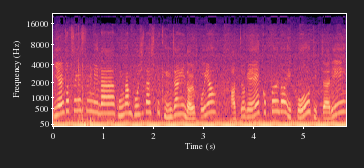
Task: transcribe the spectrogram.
2열 탑승했습니다. 공간 보시다시피 굉장히 넓고요. 앞쪽에 컵홀더 있고 뒷자리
